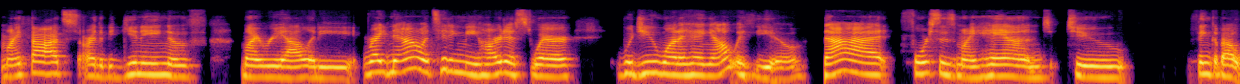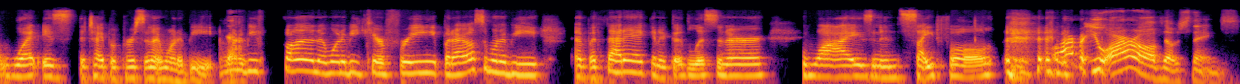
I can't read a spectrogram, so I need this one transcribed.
my thoughts are the beginning of my reality. Right now, it's hitting me hardest where would you want to hang out with you? That forces my hand to think about what is the type of person I want to be. I yeah. want to be fun, I want to be carefree, but I also want to be empathetic and a good listener, wise and insightful. you are, but you are all of those things.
